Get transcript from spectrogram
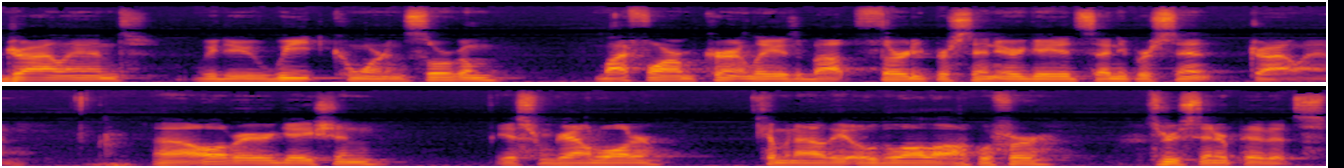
Dryland, we do wheat, corn, and sorghum. My farm currently is about 30% irrigated, 70% dryland. Uh, all of our irrigation is from groundwater coming out of the Ogallala Aquifer through center pivots.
